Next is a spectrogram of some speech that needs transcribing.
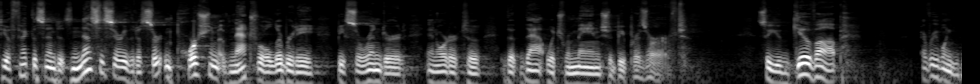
to effect this end, it's necessary that a certain portion of natural liberty be surrendered in order to that that which remains should be preserved. So you give up, everyone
